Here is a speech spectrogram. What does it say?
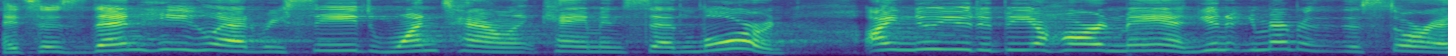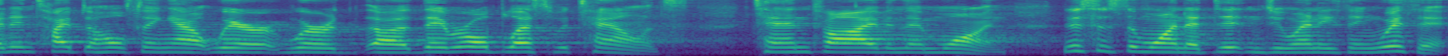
it says, Then he who had received one talent came and said, Lord, I knew you to be a hard man. You, know, you remember the story, I didn't type the whole thing out, where, where uh, they were all blessed with talents 10, 5, and then 1. This is the one that didn't do anything with it.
